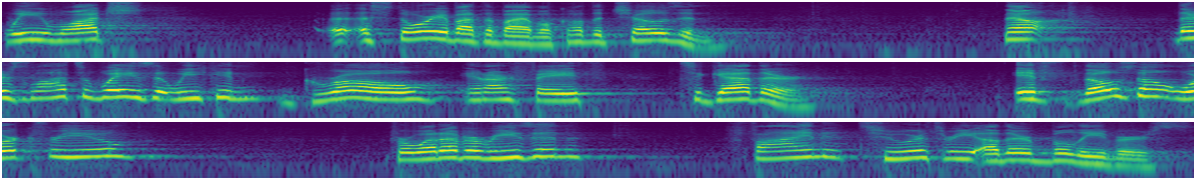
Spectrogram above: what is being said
we watch a story about the Bible called The Chosen. Now, there's lots of ways that we can grow in our faith together. If those don't work for you, for whatever reason, find two or three other believers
